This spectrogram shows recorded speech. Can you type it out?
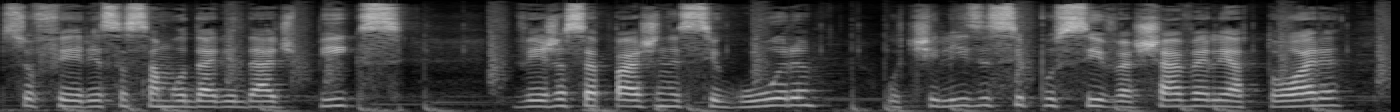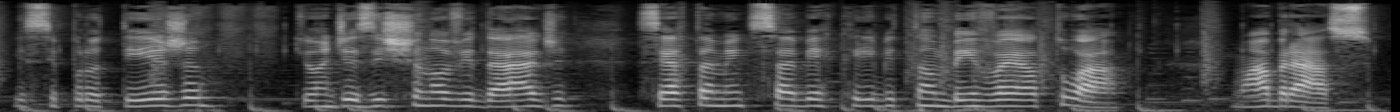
se ofereça essa modalidade Pix. Veja se a página é segura, utilize, se possível, a chave aleatória e se proteja, que onde existe novidade, certamente o cybercrime também vai atuar. Um abraço.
